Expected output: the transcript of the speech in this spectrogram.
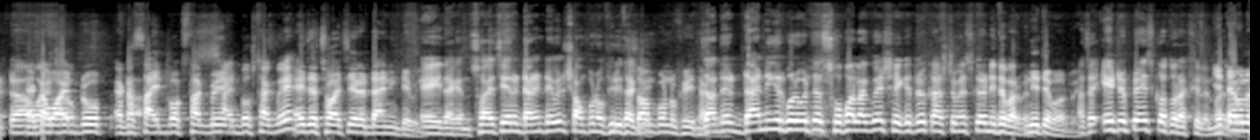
একটা ওয়াইড্রোপ একটা সাইড বক্স থাকবে। সাইড বক্স থাকবে। এই যে ছয় চেয়ারের ডাইনিং টেবিল এই দেখেন ছয় চেয়ারের ডাইনিং টেবিল সম্পূর্ণ ফ্রি থাকবে। সম্পূর্ণ ফ্রি থাকবে। যাদের ডাইনিং এর পরিবর্তে সোফা লাগবে সেক্ষেত্রে কাস্টমাইজ করে নিতে পারবেন। নিতে পারবে। আচ্ছা এটার প্রাইস কত রাখছিলেন এটা হলো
